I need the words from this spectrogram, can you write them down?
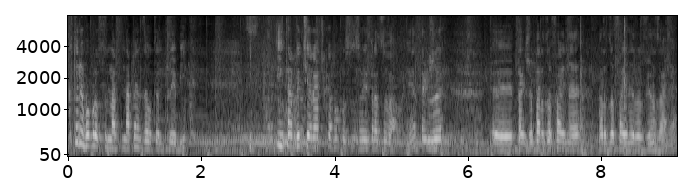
który po prostu nap- napędzał ten trybik. I, i ta wycieraczka po prostu sobie pracowała, nie? Także, e, także bardzo fajne, bardzo fajne rozwiązanie.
